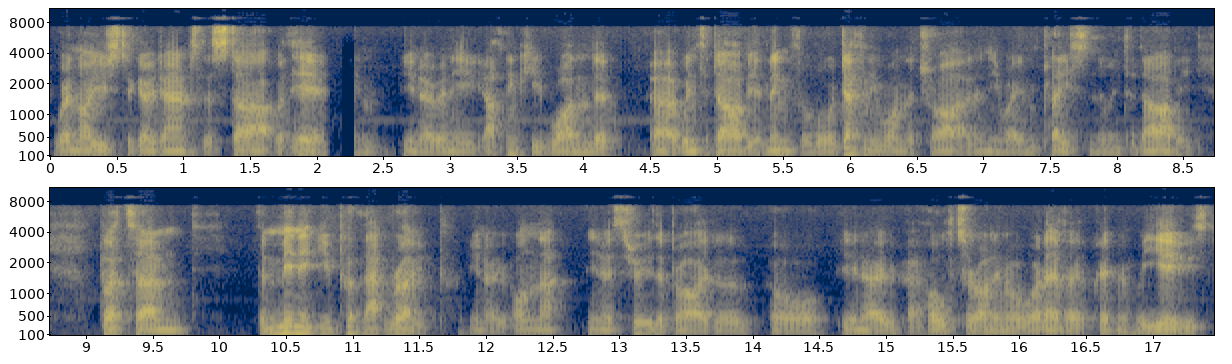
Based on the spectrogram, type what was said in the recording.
when I used to go down to the start with him, you know, and he, I think he won the uh, Winter Derby at Lingfield, or definitely won the trial anyway, and placed in the Winter Derby. But um, the minute you put that rope, you know, on that, you know, through the bridle or you know a halter on him or whatever equipment we use,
